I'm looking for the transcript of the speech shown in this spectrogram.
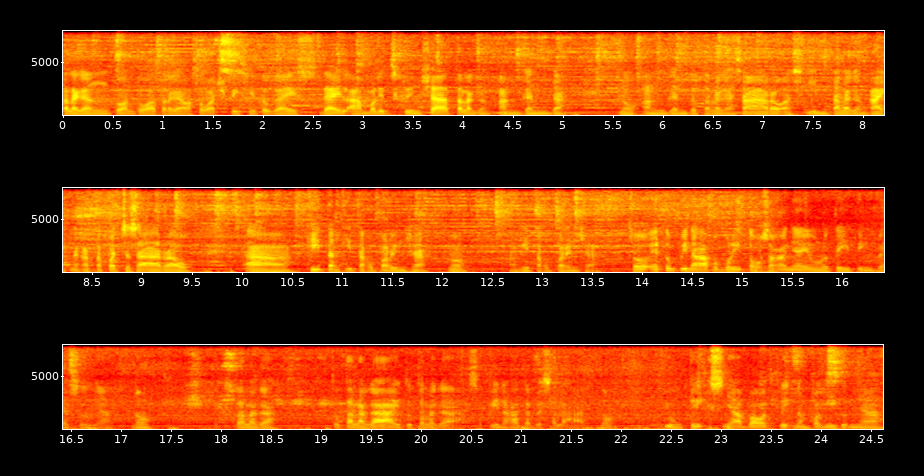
talagang tuwan-tuwa talaga ako sa watch face nito guys. Dahil AMOLED screen siya, talagang ang ganda. No, ang ganda talaga. Sa araw as in, talagang kahit nakatapat siya sa araw, ah kitang-kita ko pa rin siya, no? Nakita ko pa rin siya. So, itong pinaka-paborito ko sa kanya yung rotating bezel niya, no? Ito talaga. Ito talaga, ito talaga sa pinaka-the sa lahat, no? Yung clicks niya, bawat click ng pag-ikot niya,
